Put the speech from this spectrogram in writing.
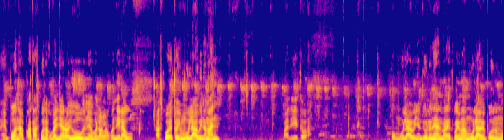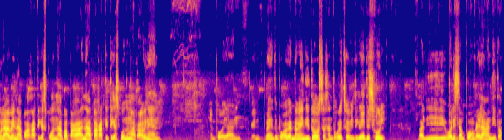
Ayan po, napakataas po ng kabalyero. Ayun, may wala lang po dilaw. Tapos po, ito yung mulawi naman. Bali ito. Po, mulawin yung dulo na yan. Ito po yung mga mulawin po ng mulawin. Napakatigas po, napapaka, napakatitigas po ng mga kahoy na yan. Ayan po, ayan. Ganito, po kaganda ngayon dito sa Santo Cristo Integrated School. Bali, walis lang po ang kailangan dito.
